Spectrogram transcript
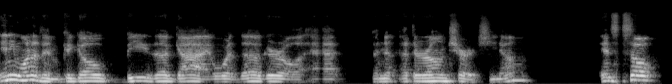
any one of them could go be the guy or the girl at at their own church, you know. And so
